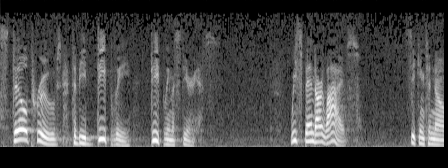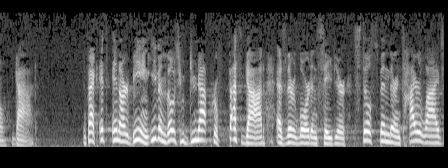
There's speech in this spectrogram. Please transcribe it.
still proves to be deeply, deeply mysterious. We spend our lives seeking to know God. In fact, it's in our being. Even those who do not profess God as their Lord and Savior still spend their entire lives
